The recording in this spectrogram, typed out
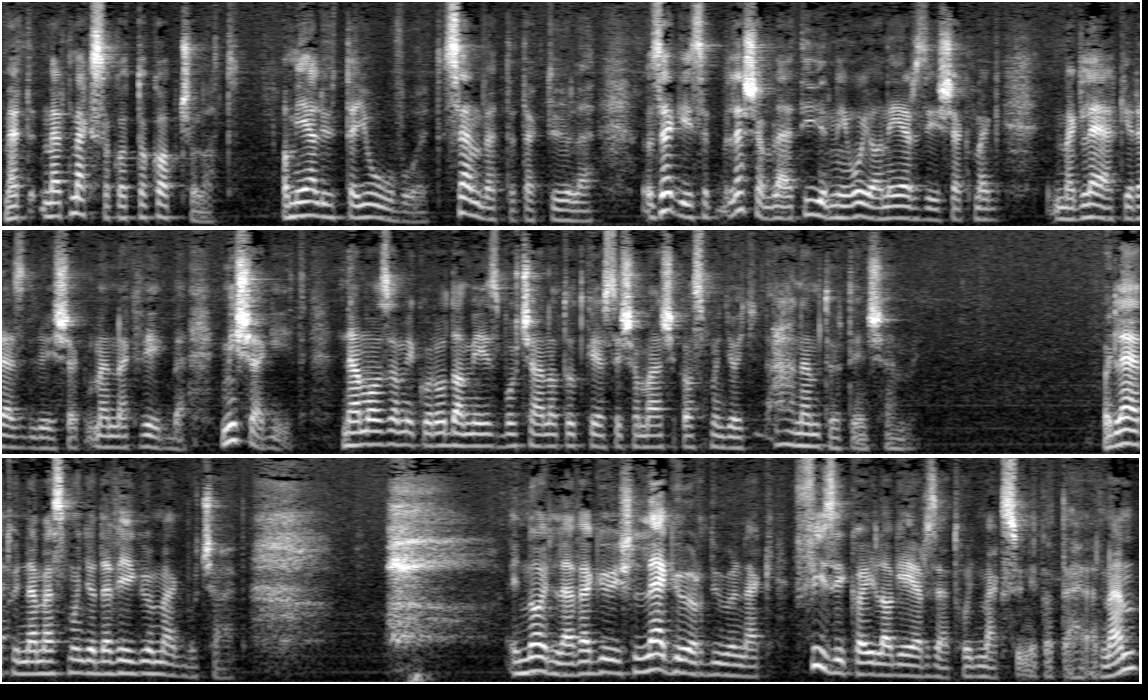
Mert, mert megszakadt a kapcsolat, ami előtte jó volt. Szenvedtetek tőle. Az egészet le sem lehet írni, olyan érzések, meg, meg lelki rezdülések mennek végbe. Mi segít? Nem az, amikor odamész, bocsánatot kérsz, és a másik azt mondja, hogy á, nem történt semmi. Vagy lehet, hogy nem ezt mondja, de végül megbocsát egy nagy levegő, és legördülnek. Fizikailag érzed, hogy megszűnik a teher, nem?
